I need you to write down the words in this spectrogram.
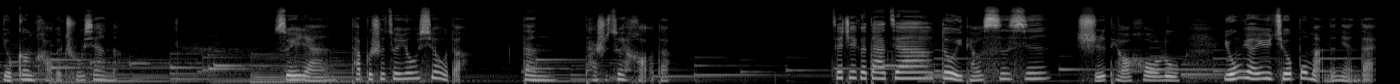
有更好的出现呢？虽然他不是最优秀的，但他是最好的。在这个大家都有一条私心、十条后路、永远欲求不满的年代，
